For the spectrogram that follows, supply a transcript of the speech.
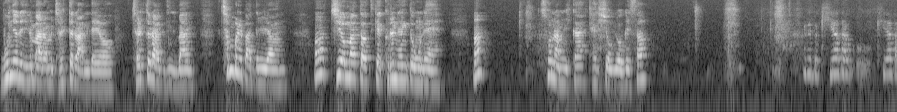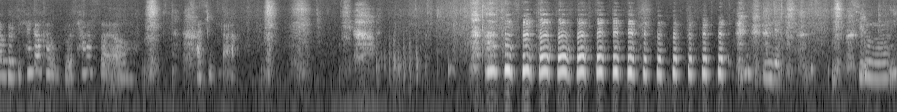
무녀는 일 말하면 절대로 안 돼요. 절대로 안 되지만 천벌 받으련 어 지 엄마한테 어떻게 그런 행동을 해? 어? 손합니까? 씨 여기서? 그래도 귀하다고 귀하다고 그렇게 생각하고 그거 살았어요. 자식이가. 근데 지금은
